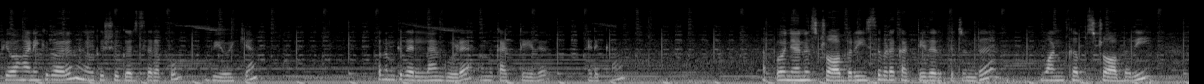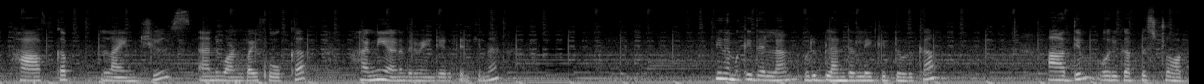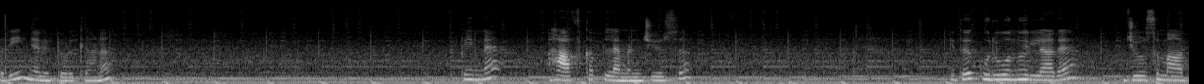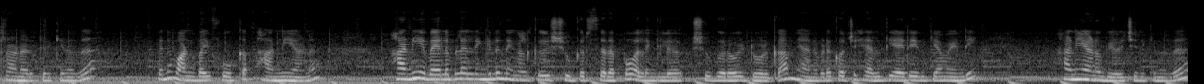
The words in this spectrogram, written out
പ്യുവർ ഹണിക്ക് പകരം നിങ്ങൾക്ക് ഷുഗർ സിറപ്പും ഉപയോഗിക്കാം. അപ്പോൾ നമുക്കിതെല്ലാം കൂടെ ഒന്ന് കട്ട് ചെയ്ത് എടുക്കാം. അപ്പോൾ ഞാൻ സ്ട്രോബെറീസ് ഇവിടെ കട്ട് ചെയ്തെടുത്തിട്ടുണ്ട്. One cup strawberry half cup lime juice and one by four cup ഹണിയാണ് ഇതിന് വേണ്ടി എടുത്തിരിക്കുന്നത്. ഇനി നമുക്കിതെല്ലാം ഒരു ബ്ലെൻഡറിലേക്ക് ഇട്ട് കൊടുക്കാം. ആദ്യം ഒരു കപ്പ് സ്ട്രോബെറി ഞാൻ ഇട്ട് കൊടുക്കുകയാണ്. പിന്നെ ഹാഫ് കപ്പ് ലെമൺ ജ്യൂസ് ഇത് കുരുവൊന്നും ഇല്ലാതെ ജ്യൂസ് മാത്രമാണ് എടുത്തിരിക്കുന്നത്. പിന്നെ വൺ ബൈ ഫോർ കപ്പ് ഹണിയാണ് ഹണി അവൈലബിൾ അല്ലെങ്കിൽ നിങ്ങൾക്ക് ഷുഗർ സിറപ്പോ അല്ലെങ്കിൽ ഷുഗറോ ഇട്ട് കൊടുക്കാം. ഞാനിവിടെ കുറച്ച് ഹെൽത്തി ആയിട്ട് ഇരിക്കാൻ വേണ്ടി ഹണിയാണ് ഉപയോഗിച്ചിരിക്കുന്നത്.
